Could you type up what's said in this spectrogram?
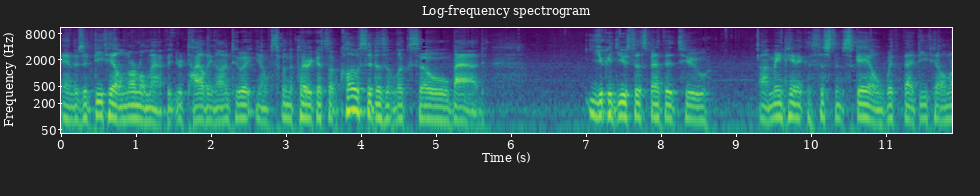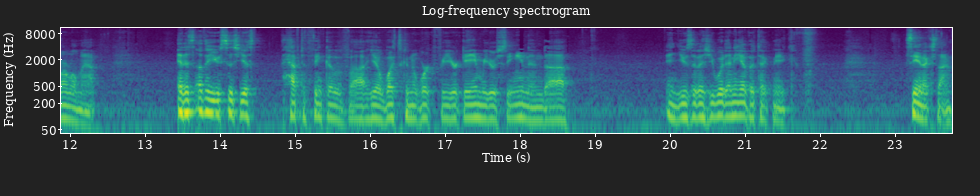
and there's a detailed normal map that you're tiling onto it. You know, so when the player gets up close, it doesn't look so bad. You could use this method to uh, maintain a consistent scale with that detailed normal map. And its other uses, just have to think of uh, you know what's going to work for your game or your scene, and uh, and use it as you would any other technique. See you next time.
